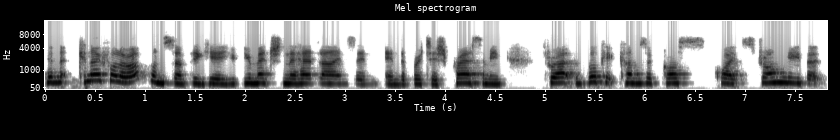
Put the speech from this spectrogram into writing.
Can, can I follow up on something here? You, you mentioned the headlines in, in the British press. I mean, throughout the book, it comes across quite strongly that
